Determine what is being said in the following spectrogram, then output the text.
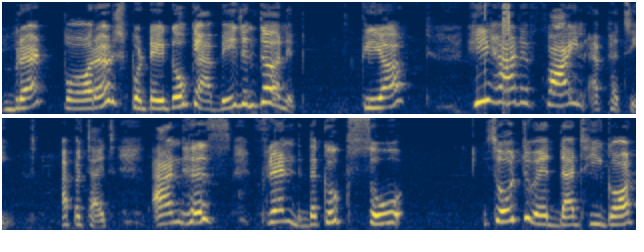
bread, porridge, potato, cabbage, and turnip. Clear? He had a fine appetite, appetite, and his friend the cook so so to it that he got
